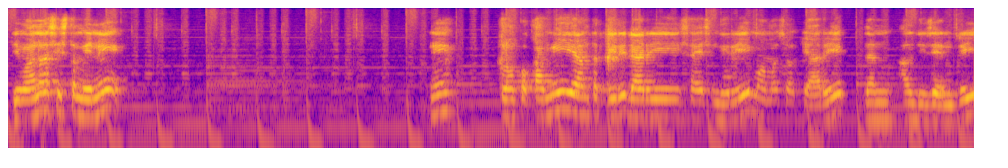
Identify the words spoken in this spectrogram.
Di mana sistem ini ini kelompok kami yang terdiri dari saya sendiri Muhammad Soki Arif dan Aldi Zendri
